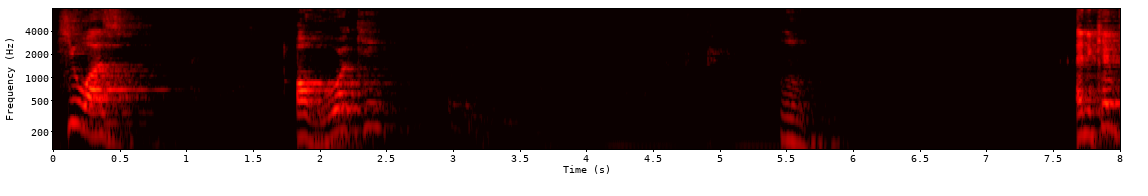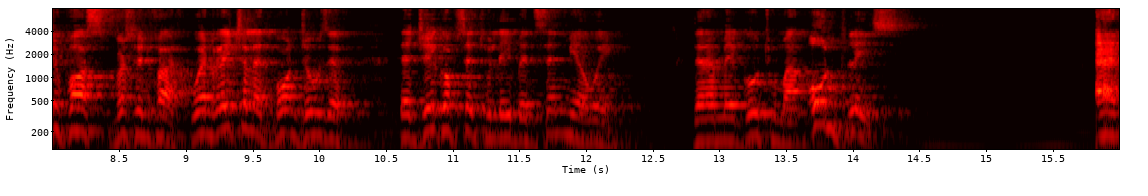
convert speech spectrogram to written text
He was of working. Mm. And it came to pass, verse 25, when Rachel had born Joseph, that Jacob said to Laban, Send me away, that I may go to my own place and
